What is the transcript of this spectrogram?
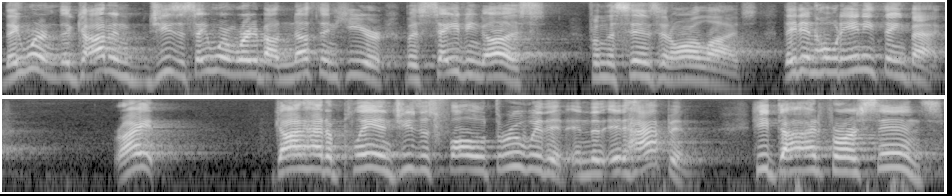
They weren't, the God and Jesus, they weren't worried about nothing here but saving us from the sins in our lives. They didn't hold anything back, right? God had a plan. Jesus followed through with it, and it happened. He died for our sins.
